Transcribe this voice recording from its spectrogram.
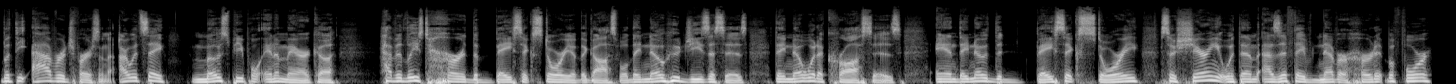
but the average person, I would say most people in America have at least heard the basic story of the gospel. They know who Jesus is, they know what a cross is, and they know the basic story. So sharing it with them as if they've never heard it before,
